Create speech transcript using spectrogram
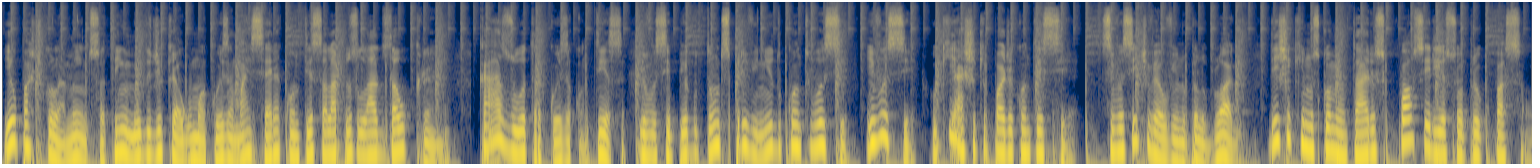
Eu, particularmente, só tenho medo de que alguma coisa mais séria aconteça lá pelos lados da Ucrânia. Caso outra coisa aconteça, eu vou ser pego tão desprevenido quanto você. E você? O que acha que pode acontecer? Se você estiver ouvindo pelo blog, deixe aqui nos comentários qual seria a sua preocupação.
